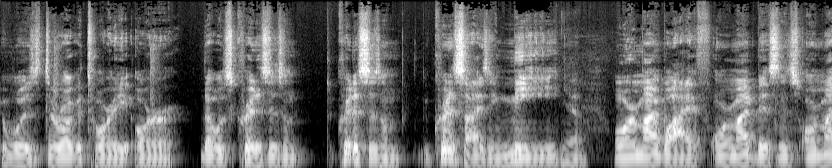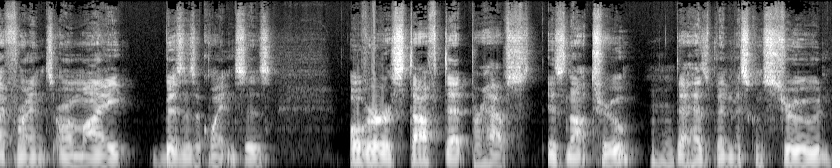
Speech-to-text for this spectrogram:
was derogatory or that was criticism criticism criticizing me Yeah. or my wife or my business or my friends or my business acquaintances over stuff that perhaps is not true mm-hmm. that has been misconstrued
